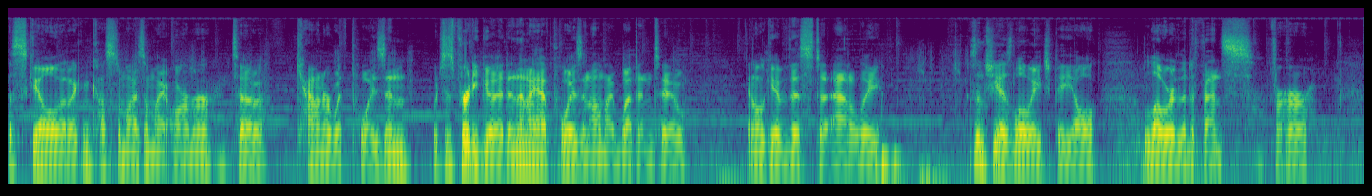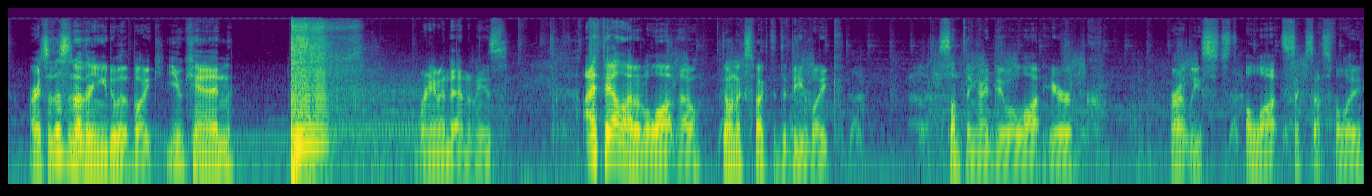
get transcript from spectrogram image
a skill that I can customize on my armor to counter with poison, which is pretty good. And then I have poison on my weapon too. And I'll give this to Atoli. Since she has low HP, I'll lower the defense for her. Alright, so this is another thing you can do with a bike. You can ram into enemies. I fail at it a lot though. Don't expect it to be like something I do a lot here. Or at least a lot successfully.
